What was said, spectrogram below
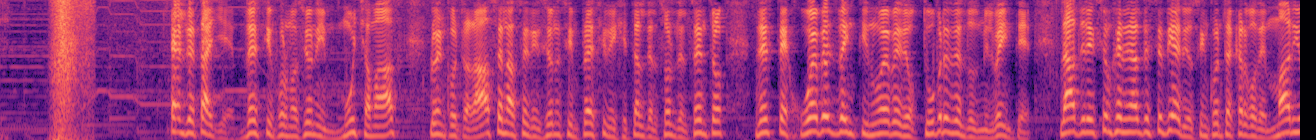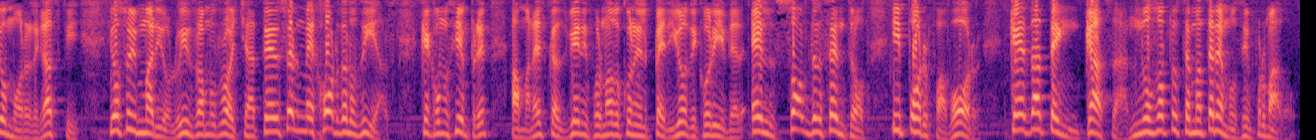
El detalle de esta información y mucha más lo encontrarás en las ediciones impresa y digital del Sol del Centro de este jueves 29 de octubre del 2020. La dirección general de este diario se encuentra a cargo de Mario Morel Gaspi. Yo soy Mario Luis Ramos Rocha, te deseo el mejor de los días. Que como siempre, amanezcas bien informado con el periódico líder El Sol del Centro. Y por favor, quédate en casa, nosotros te mantenemos informado.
